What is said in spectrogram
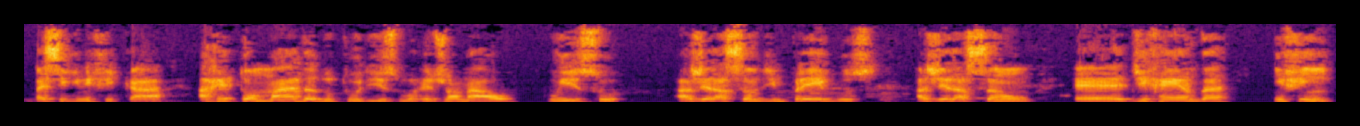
vai significar a retomada do turismo regional, com isso a geração de empregos, a geração é, de renda, enfim,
